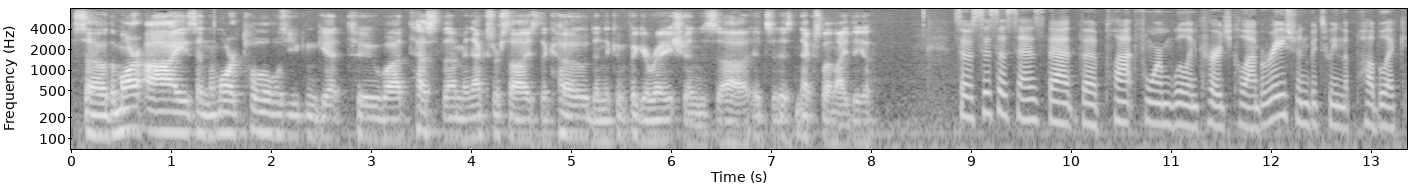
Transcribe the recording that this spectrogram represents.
So the more eyes and the more tools you can get to uh, test them and exercise the code and the configurations, uh, it's, it's an excellent idea. So CISA says that the platform will encourage collaboration between the public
